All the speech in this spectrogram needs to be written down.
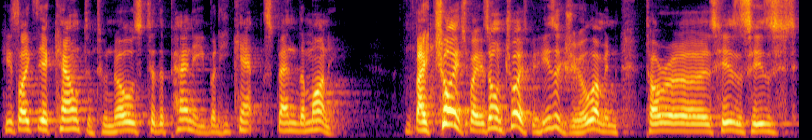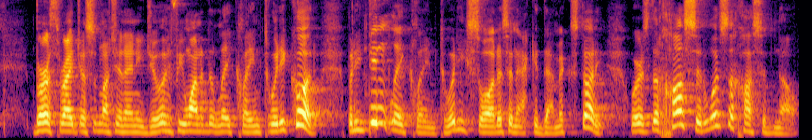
He's like the accountant who knows to the penny, but he can't spend the money. By choice, by his own choice, because he's a Jew. I mean, Torah is his, his birthright just as much as any Jew. If he wanted to lay claim to it, he could. But he didn't lay claim to it. He saw it as an academic study. Whereas the chassid, what does the chassid know?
